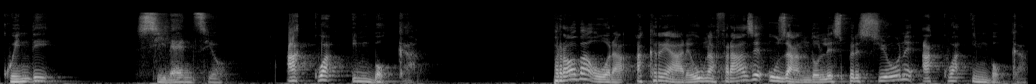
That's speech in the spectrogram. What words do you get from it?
quindi silenzio, acqua in bocca. Prova ora a creare una frase usando l'espressione acqua in bocca.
